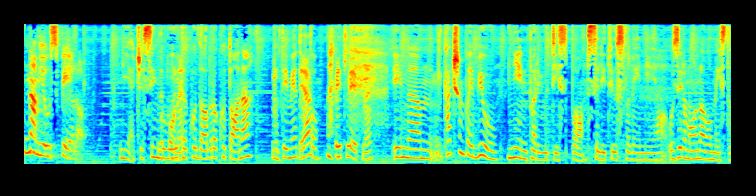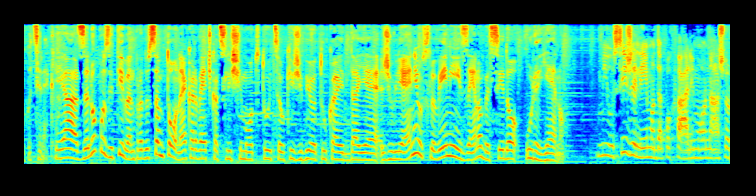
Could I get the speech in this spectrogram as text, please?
nam je uspelo. Ja, če si govori tako dobro kot ona, potem je to. Ja, to. pet let. In, um, kakšen pa je bil njen prvi vtis po selitvi v Slovenijo oziroma v novo mesto, kot si rekla? Ja, zelo pozitiven, predvsem to, ne, kar večkrat slišimo od tujcev, ki živijo tukaj, da je življenje v Sloveniji z eno besedo urejeno. Mi vsi želimo, da pohvalimo našo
